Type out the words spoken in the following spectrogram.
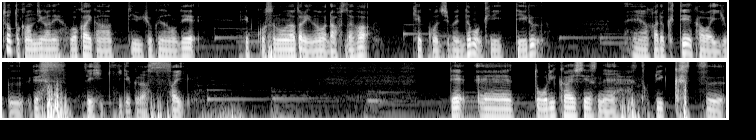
ちょっと感じがね若いかなっていう曲なので結構その辺りのラフさが結構自分でも気に入っている、えー、明るくて可愛い曲です。ぜひ聴いてください。で、えー、っと、折り返しですね。トピックス2。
